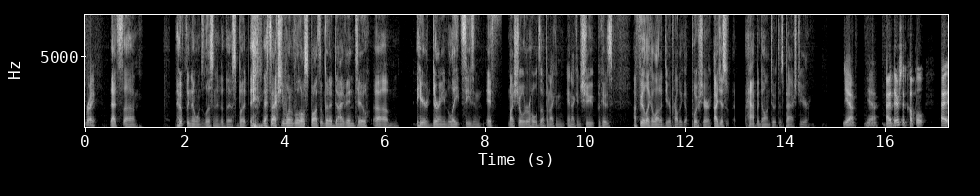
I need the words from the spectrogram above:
Right. that's uh, hopefully no one's listening to this, but that's actually one of the little spots I'm going to dive into um, here during late season if my shoulder holds up and I can and I can shoot because I feel like a lot of deer probably got pushed there. I just happened onto it this past year. Yeah. Yeah. Uh, there's a couple uh,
